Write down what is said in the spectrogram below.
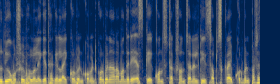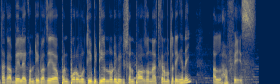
যদি অবশ্যই ভালো লেগে থাকে লাইক করবেন কমেন্ট করবেন। আর আমাদের এসকে কনস্ট্রাকশন চ্যানেলটি সাবস্ক্রাইব করবেন। পাশে থাকা বেল আইকনটি বাজিয়ে রাখবেন। পরবর্তী ভিডিওর নোটিফিকেশান পাওয়ার জন্য আজকের মতো এখানেই। আল্লাহ হাফিজ।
